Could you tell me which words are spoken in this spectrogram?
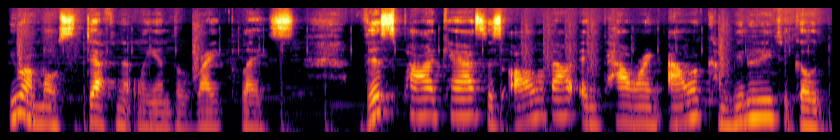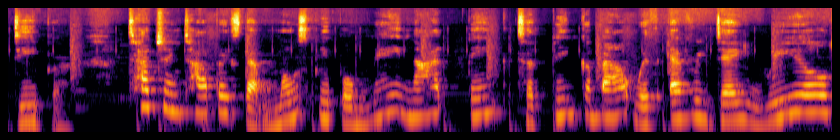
you are most definitely in the right place. This podcast is all about empowering our community to go deeper, touching topics that most people may not think to think about with everyday real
